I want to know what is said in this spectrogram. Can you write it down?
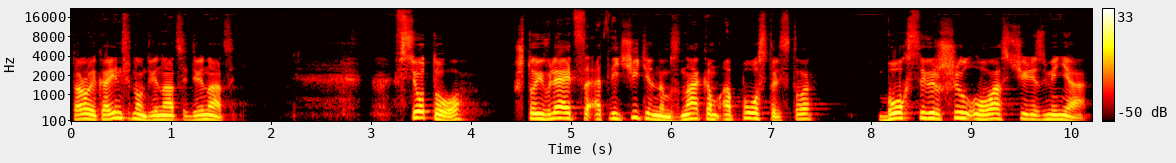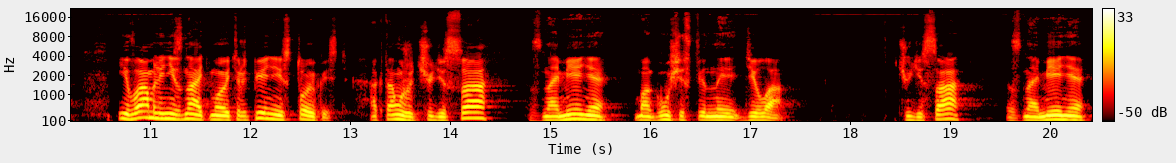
2 Коринфянам 12.12. 12. «Все то, что является отличительным знаком апостольства, Бог совершил у вас через меня. И вам ли не знать мое терпение и стойкость, а к тому же чудеса, знамения, могущественные дела». Чудеса, знамения,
